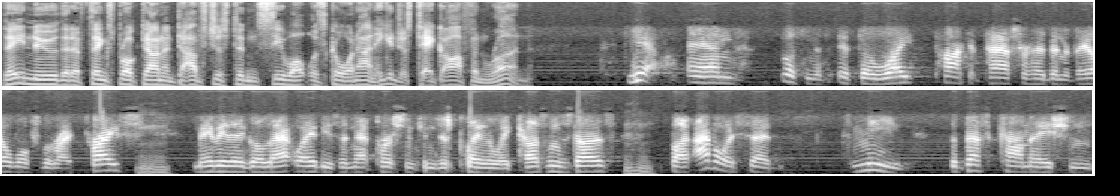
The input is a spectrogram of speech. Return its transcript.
They knew that if things broke down and Dobbs just didn't see what was going on, he could just take off and run. Yeah, and listen, if, if the right pocket passer had been available for the right price, mm. maybe they go that way because then that person can just play the way Cousins does. Mm-hmm. But I've always said, to me, the best combination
